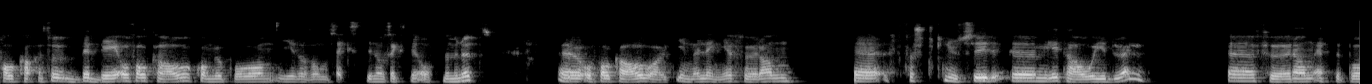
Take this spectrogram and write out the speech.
Falca, altså BB og Falcao kom jo på i det sånn 60. og 68. minutt. Uh, og Falcao var jo ikke inne lenge før han først knuser uh, Militao i duell. Uh, før han etterpå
